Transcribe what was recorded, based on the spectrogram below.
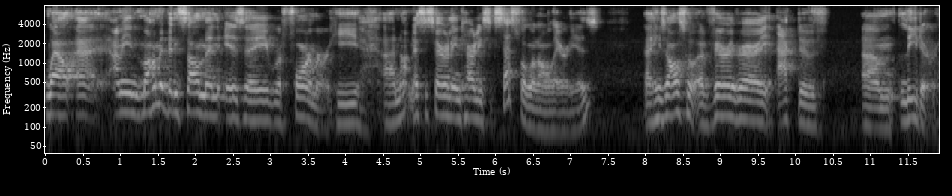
well, uh, I mean, Mohammed bin Salman is a reformer. He, uh, not necessarily entirely successful in all areas. Uh, he's also a very, very active um, leader,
